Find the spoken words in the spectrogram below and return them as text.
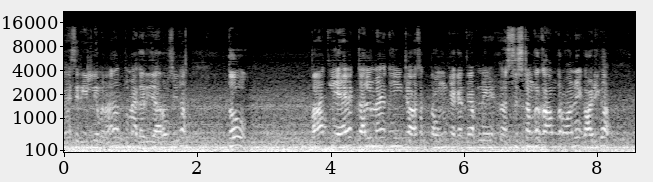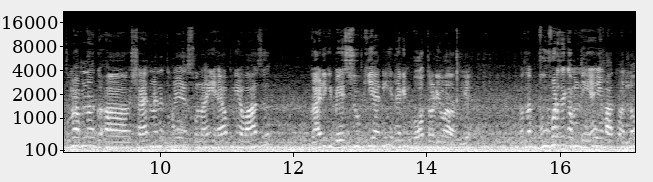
वैसे रील नहीं बना तो मैं घर ही जा रहा हूँ सीधा। तो बात यह है कल मैं कहीं जा सकता हूँ क्या कहते हैं अपने सिस्टम का काम करवाने गाड़ी का। तो मैं अपना अ, शायद मैंने तुम्हें सुनाई है अपनी आवाज़। गाड़ी की बेस शूट की है नहीं लेकिन बहुत बड़ी आवाज़ आती है। मतलब वूफर से कम नहीं है ये बात मान लो।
